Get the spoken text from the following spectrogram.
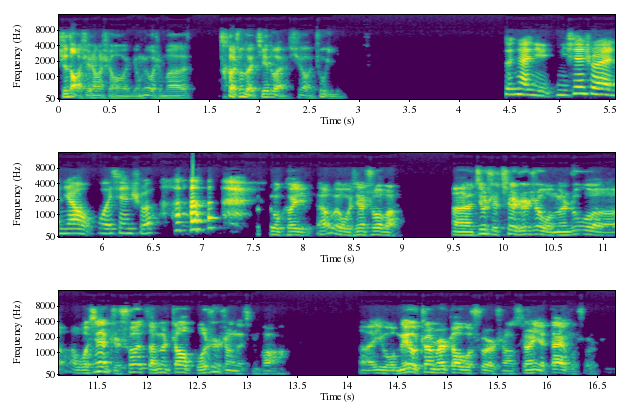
指导学生的时候有没有什么特殊的阶段需要注意？孙凯，你你先说呀，你让我先说，都可以。哎，我先说吧。嗯，就是确实是我们如果我现在只说咱们招博士生的情况啊，呃，我没有专门招过硕士生，虽然也带过硕士生。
